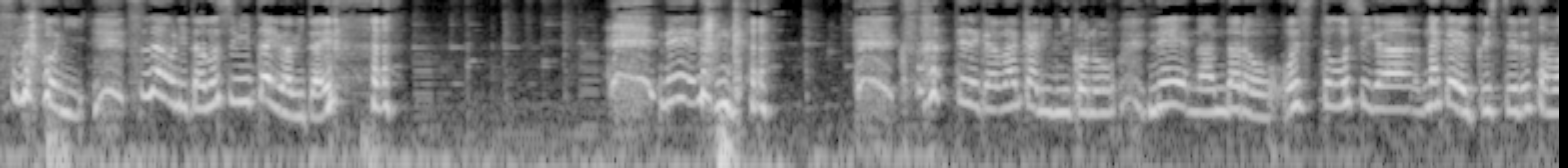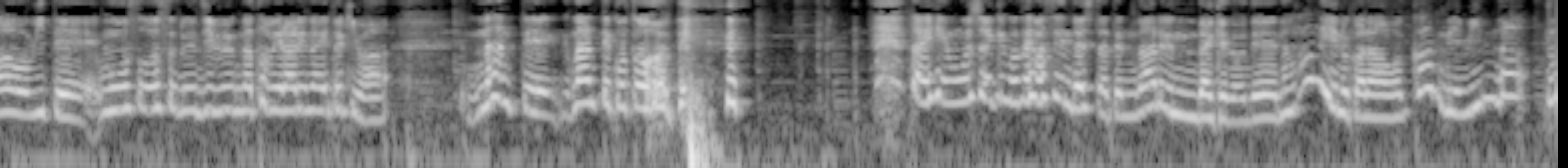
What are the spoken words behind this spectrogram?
素直に、素直に楽しみたいわ、みたいな。ねなんか、腐ってるがばかりにこの、ねなんだろう、推しと推しが仲良くしてる様を見て妄想する自分が止められないときは、なんて、なんてことをって、大変申し訳ございませんでしたってなるんだけどね、ならねえのかなわかんねえ。みんな、ど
